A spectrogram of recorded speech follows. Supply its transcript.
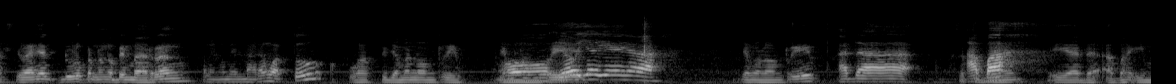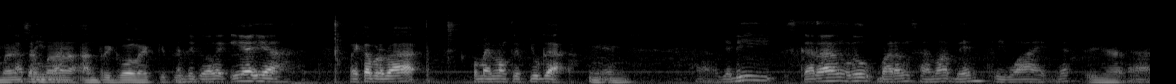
istilahnya dulu pernah ngeband bareng pernah ngomongin bareng waktu waktu zaman long trip zaman Oh, iya iya iya iya. Zaman long trip Ada satu Abah. iya ada abah iman Abah sama Iman. Andri Golek gitu Andri Golek. Iya iya. Mereka berdua pemain long trip juga. Mm-mm. Nah, jadi sekarang lu bareng sama band Rewind ya. iya Nah,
